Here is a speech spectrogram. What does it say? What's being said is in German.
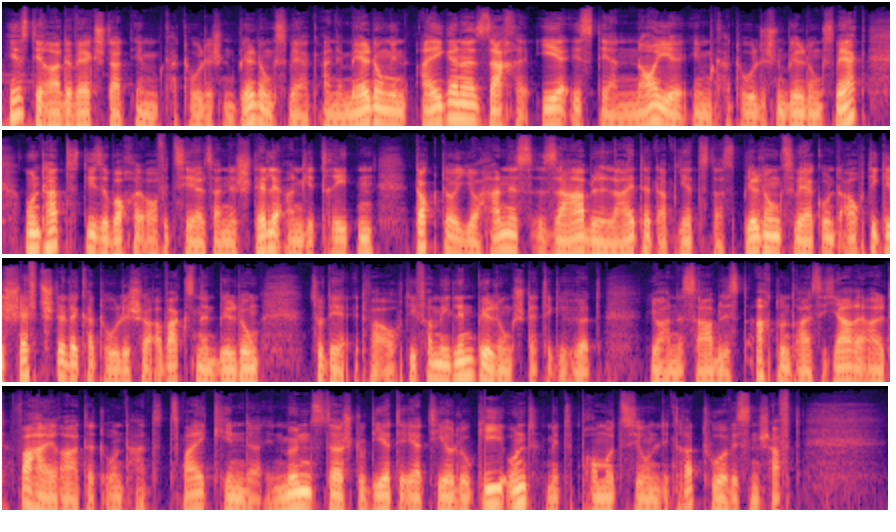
Hier ist die Radiowerkstatt im katholischen Bildungswerk. Eine Meldung in eigener Sache. Er ist der Neue im katholischen Bildungswerk und hat diese Woche offiziell seine Stelle angetreten. Dr. Johannes Sabel leitet ab jetzt das Bildungswerk und auch die Geschäftsstelle katholischer Erwachsenenbildung, zu der etwa auch die Familienbildungsstätte gehört. Johannes Sabel ist 38 Jahre alt, verheiratet und hat zwei Kinder. In Münster studierte er Theologie und mit Promotion Literaturwissenschaft.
